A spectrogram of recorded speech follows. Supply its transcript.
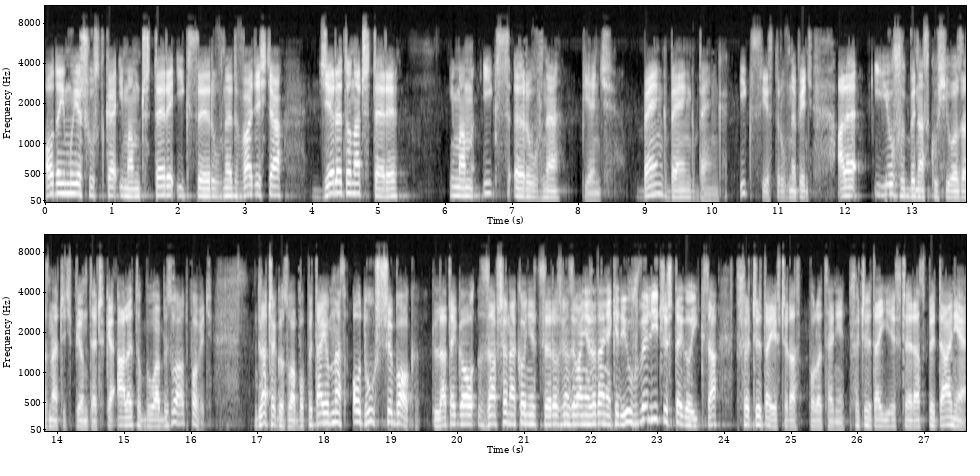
Odejmuję szóstkę i mam 4x równe 20. Dzielę to na 4 i mam x równe 5. Bang, bang, bang. x jest równe 5, ale już by nas kusiło zaznaczyć piąteczkę, ale to byłaby zła odpowiedź. Dlaczego zła? Bo pytają nas o dłuższy bok. Dlatego zawsze na koniec rozwiązywania zadania, kiedy już wyliczysz tego xa, przeczytaj jeszcze raz polecenie, przeczytaj jeszcze raz pytanie.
